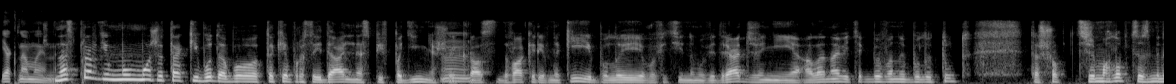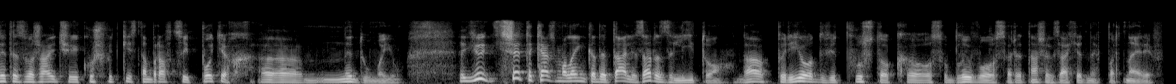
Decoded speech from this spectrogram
як на мене. Насправді, може, так і буде, бо таке просто ідеальне співпадіння, що Мгм. якраз два керівники були в офіційному відрядженні, але навіть якби вони були тут, та щоб чи могло б це змінити, зважаючи, яку швидкість набрав цей потяг, е, не думаю. Ще така ж маленька деталь. Зараз літо, да, період відпусток, особливо серед наших західних партнерів.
